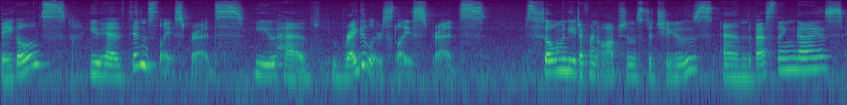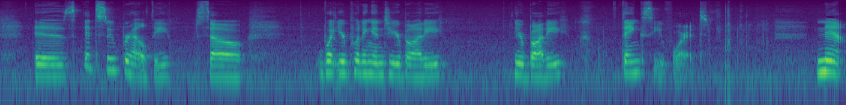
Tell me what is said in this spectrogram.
bagels, you have thin slice breads, you have regular slice breads, so many different options to choose and the best thing guys is it's super healthy. So what you're putting into your body your body thanks you for it. Now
